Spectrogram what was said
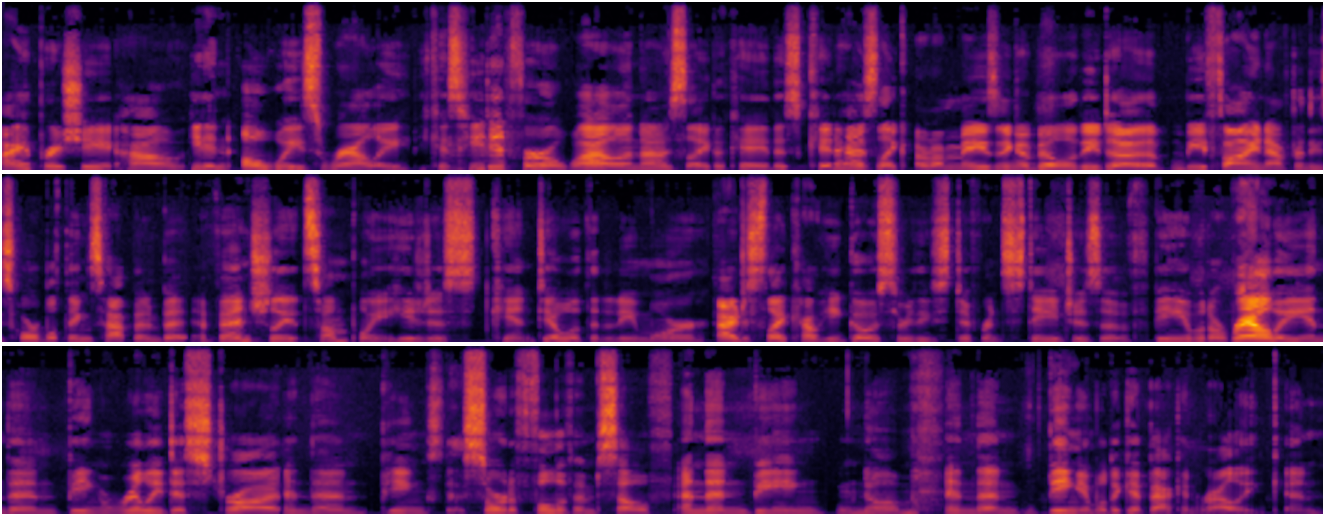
I appreciate how he didn't always rally because he mm-hmm. did for a while. And I was like, okay, this kid has like an amazing ability to be fine after these horrible things happen. But eventually, at some point, he just can't deal with it anymore. I just like how he goes through these different stages of being able to rally and then being really distraught and then being sort of full of himself and then being numb and then being able to get back and rally again.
